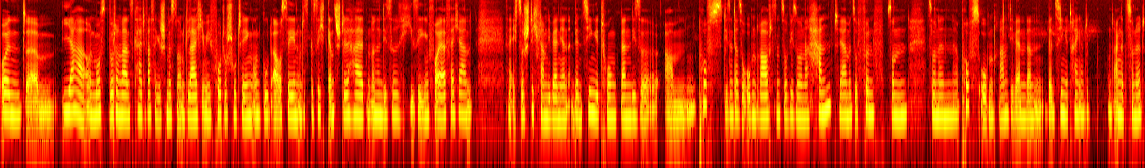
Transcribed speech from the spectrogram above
Und ähm, ja, und muss, wird dann ins kalte Wasser geschmissen und gleich irgendwie Fotoshooting und gut aussehen und das Gesicht ganz still halten und dann diese riesigen Feuerfächer. Das sind ja echt so Stichflammen, die werden ja in Benzin getrunken. Dann diese ähm, Puffs, die sind da so oben drauf. Das sind so wie so eine Hand, ja, mit so fünf, so einen, so einen Puffs oben dran. Die werden dann Benzin getränkt und und angezündet.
